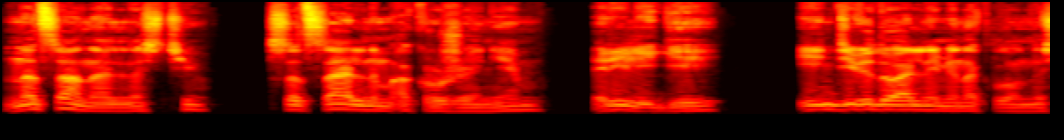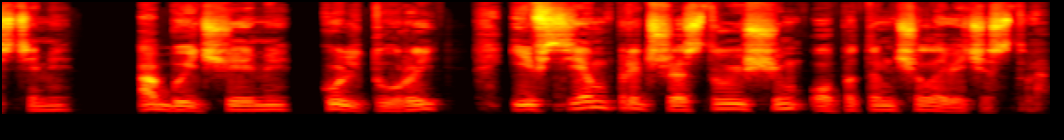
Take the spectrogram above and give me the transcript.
национальностью, социальным окружением, религией, индивидуальными наклонностями, обычаями, культурой и всем предшествующим опытом человечества.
